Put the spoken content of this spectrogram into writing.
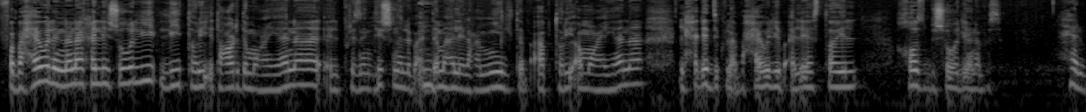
فبحاول إن أنا أخلي شغلي ليه طريقة عرض معينة ال presentation اللي بقدمها للعميل تبقى بطريقة معينة الحاجات دي كلها. بحاول يبقى ليا ستايل خاص بشغلي أنا بس. حلو.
